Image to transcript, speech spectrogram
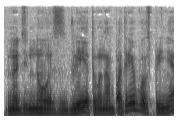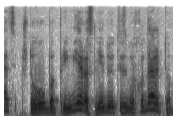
Но, но для этого нам потребовалось принять, что оба примера следуют из והתעלמת.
